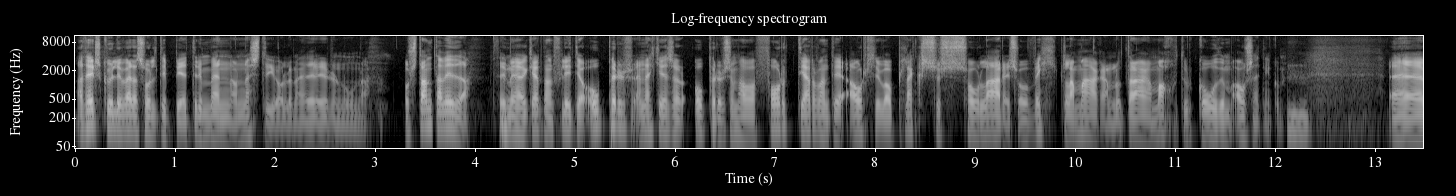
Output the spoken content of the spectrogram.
að þeir skuli verða svolítið betri menn á næstu jólum en þeir eru núna. Og standa við það. Þeir með að gerðan flytja óperur en ekki þessar óperur sem hafa fordjarfandi áhrif á plexus solaris og veikla magan og draga mátt úr góðum ásetningum. Mm. uh,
